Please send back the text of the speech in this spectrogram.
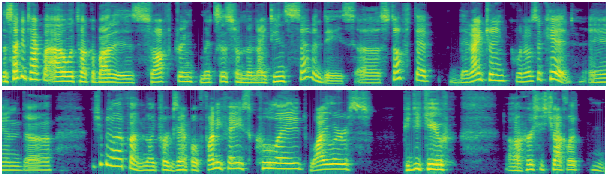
the second talk I will talk about is soft drink mixes from the 1970s, uh, stuff that that I drank when I was a kid, and uh, it should be a lot of fun. Like for example, Funny Face, Kool Aid, Wyler's, PDQ, uh, Hershey's chocolate, hmm,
